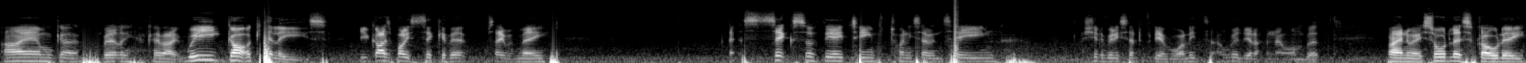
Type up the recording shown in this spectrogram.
I am going. Really? Okay, right. We got Achilles. You guys are probably sick of it. Same with me. 6th of the 18th, 2017. I should have really said for the other one. I'm going to do that for now on, but. Right, anyway, Swordless Goldie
